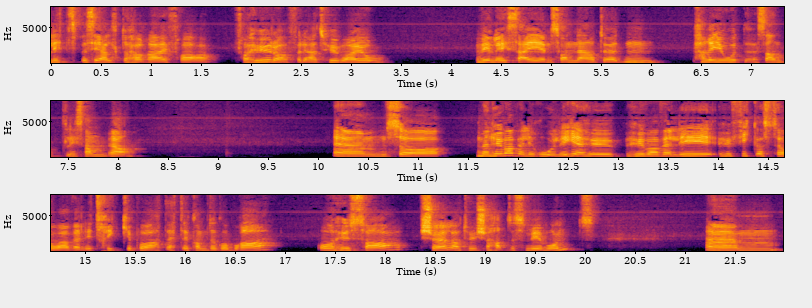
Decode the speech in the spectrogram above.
litt spesielt å høre fra, fra hun da, for hun var jo, vil jeg si, en sånn nær døden-periode. liksom, ja. Um, så, men hun var veldig rolig. Hun, hun, var veldig, hun fikk oss til å være veldig trygge på at dette kom til å gå bra. Og hun sa sjøl at hun ikke hadde så mye vondt. Um,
